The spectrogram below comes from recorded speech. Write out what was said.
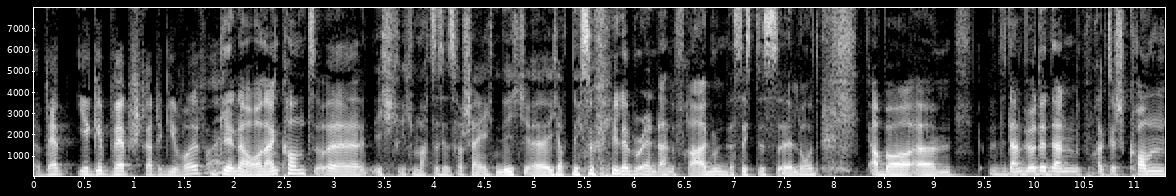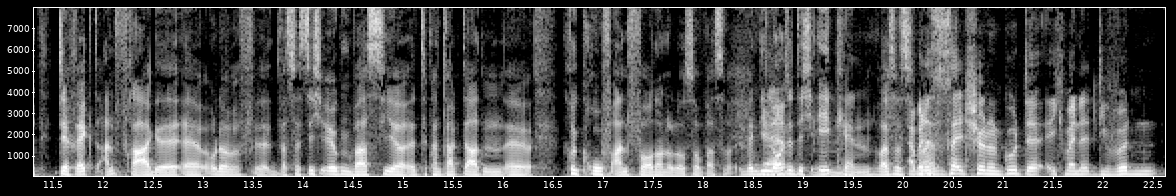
Web, ihr gebt Webstrategie Wolf ein. Genau, und dann kommt, äh, ich, ich mache das jetzt wahrscheinlich nicht. Äh, ich habe nicht so viele Brandanfragen, dass sich das äh, lohnt. Aber ähm, dann würde dann praktisch kommen, direkt Anfrage äh, oder äh, was weiß ich, irgendwas hier, äh, Kontaktdaten, äh, Rückruf anfordern oder sowas. Wenn die ja, Leute dich eh mh. kennen, weißt was Aber mein? das ist halt schön und gut. Ich meine, die würden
